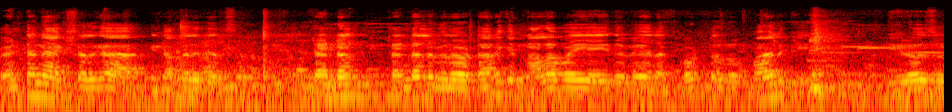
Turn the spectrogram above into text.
వెంటనే యాక్చువల్గా మీకు అందరికీ తెలుసు టెండర్ టెండర్లు పిలవటానికి నలభై ఐదు వేల కోట్ల రూపాయలకి ఈరోజు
